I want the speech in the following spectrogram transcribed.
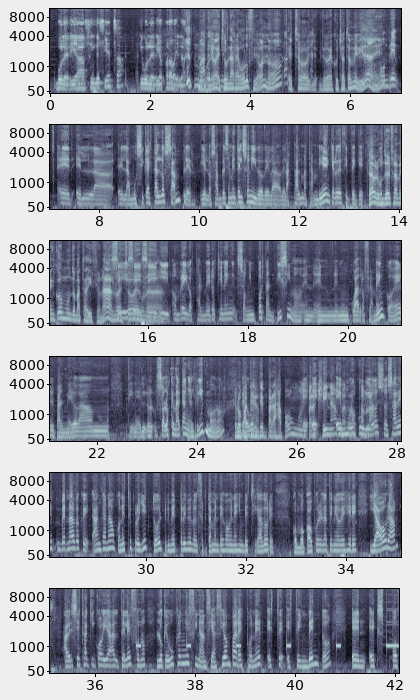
bulerías a fin de fiesta y bulerías para bailar. Pero bueno, esto es una revolución, ¿no? Esto yo, yo lo he escuchado esto en mi vida, ¿eh? Hombre, eh, en, la, en la música están los samplers y en los samplers se mete el sonido de, la, de las palmas también. Quiero decirte que Claro, el mundo del flamenco es un mundo más tradicional, ¿no? Sí, esto sí, es una- sí. Y hombre, y los palmeros tienen, son importantísimos en, en- en un cuadro flamenco, ¿eh? El palmero da un, tiene, son los que marcan el ritmo, ¿no? Que lo Pero bueno, patenten para Japón y eh, para eh, China. Es para muy curioso. ¿Sabes, Bernardo, que han ganado con este proyecto el primer premio del certamen de jóvenes investigadores convocados por el Ateneo de Jerez y ahora, a ver si está Kiko ahí al teléfono, lo que buscan es financiación para exponer este, este invento en Expo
